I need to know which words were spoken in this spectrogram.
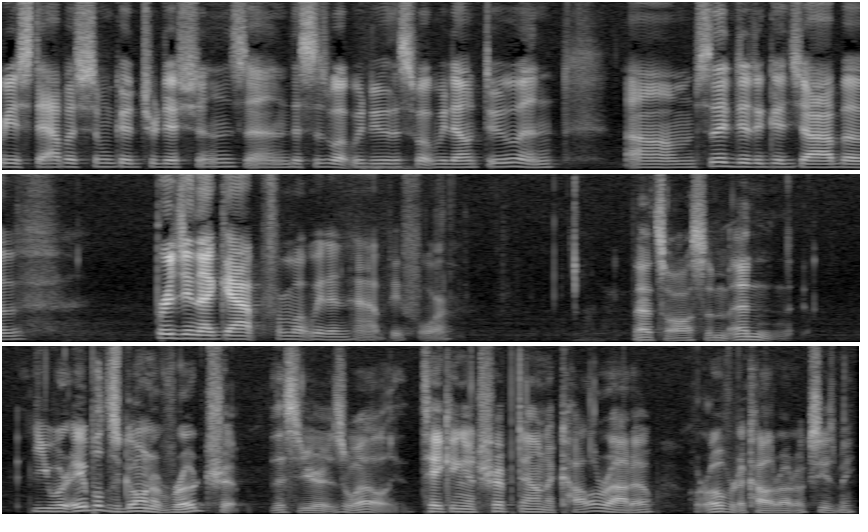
reestablish some good traditions. And this is what we do, this is what we don't do. And um, so they did a good job of bridging that gap from what we didn't have before. That's awesome. And you were able to go on a road trip this year as well, taking a trip down to Colorado or over to Colorado, excuse me,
